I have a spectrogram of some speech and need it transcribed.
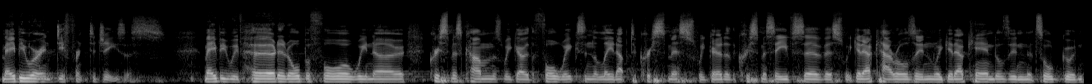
Maybe we're indifferent to Jesus. Maybe we've heard it all before. We know Christmas comes, we go the four weeks in the lead up to Christmas, we go to the Christmas Eve service, we get our carols in, we get our candles in, it's all good.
